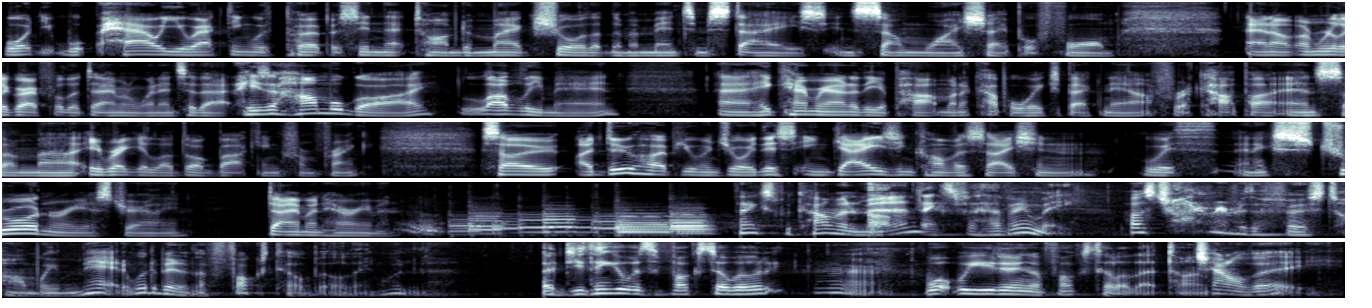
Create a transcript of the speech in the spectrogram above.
What, how are you acting with purpose in that time to make sure that the momentum stays in some way, shape, or form? And I'm really grateful that Damon went into that. He's a humble guy, lovely man. Uh, he came around to the apartment a couple of weeks back now for a cuppa and some uh, irregular dog barking from Frank. So I do hope you enjoyed this engaging conversation with an extraordinary Australian, Damon Herriman. Thanks for coming, man. Oh, thanks for having me. I was trying to remember the first time we met. It would have been in the Foxtel building, wouldn't it? Uh, do you think it was the Foxtel building? Yeah. What were you doing at Foxtel at that time? Channel V.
